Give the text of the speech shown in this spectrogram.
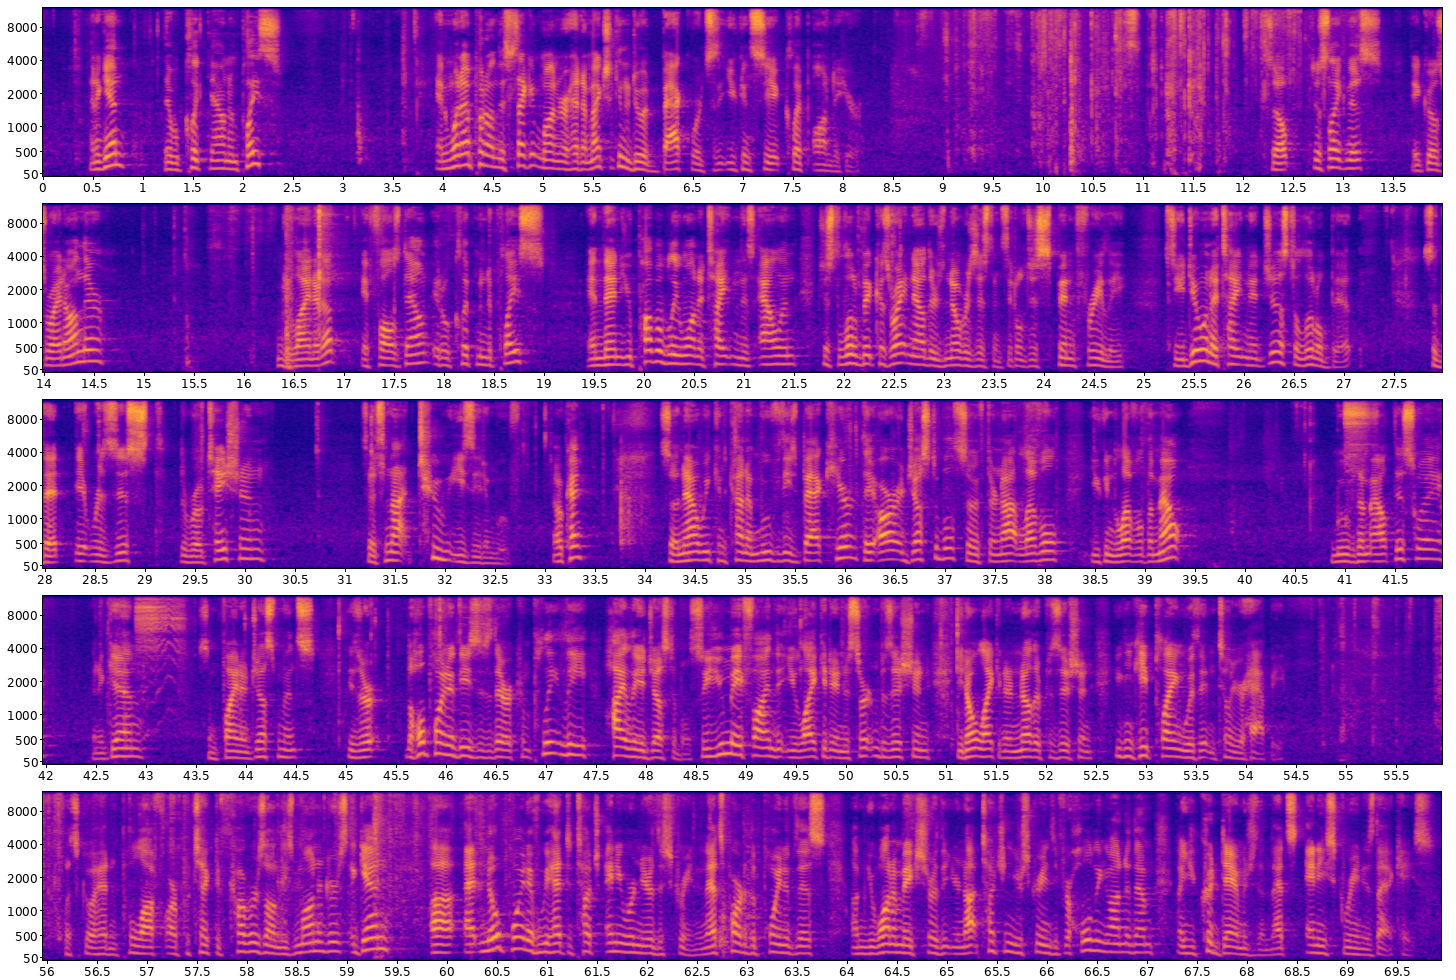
And again, they will click down in place. And when I put on the second monitor head, I'm actually going to do it backwards so that you can see it clip onto here. So just like this, it goes right on there. You line it up, it falls down, it'll clip into place. And then you probably want to tighten this Allen just a little bit because right now there's no resistance. It'll just spin freely. So you do want to tighten it just a little bit so that it resists the rotation so it's not too easy to move, okay? So now we can kind of move these back here. They are adjustable, so if they're not level, you can level them out, move them out this way, and again, some fine adjustments. These are, the whole point of these is they're completely highly adjustable. So you may find that you like it in a certain position, you don't like it in another position. You can keep playing with it until you're happy. Let's go ahead and pull off our protective covers on these monitors. Again, uh, at no point have we had to touch anywhere near the screen, and that's part of the point of this. Um, you want to make sure that you're not touching your screens. If you're holding onto them, uh, you could damage them. That's any screen is that case.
